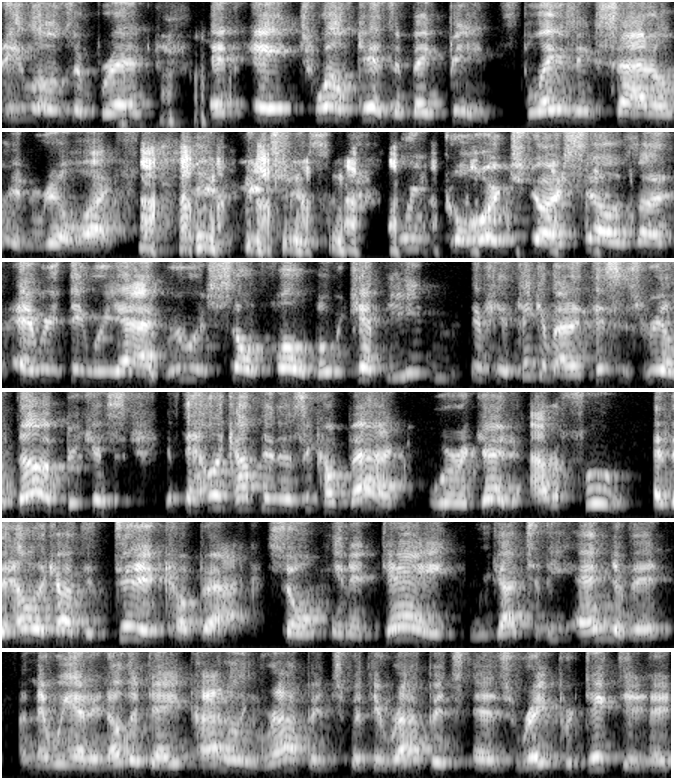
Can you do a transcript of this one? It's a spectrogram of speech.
20 loaves of bread and ate 12 cans of baked beans. Blazing Saddle in real life. we just we gorged ourselves on everything we had. We were so full, but we kept eating. If you think about it, this is real dumb because if the helicopter doesn't come back, we're again out of food. And the helicopter didn't come back. So in a day, we got to the end of it, and then we had another day paddling rapids, but the rapids, as Ray predicted, had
